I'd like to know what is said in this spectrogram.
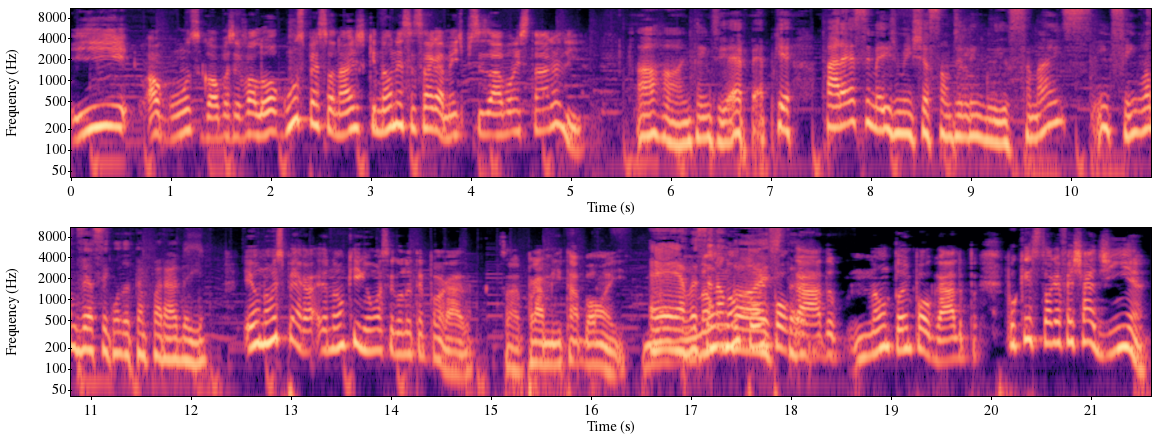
e alguns, igual você falou, alguns personagens que não necessariamente precisavam estar ali. Aham, entendi. É, é porque parece mesmo encheção de linguiça, mas enfim, vamos ver a segunda temporada aí. Eu não esperava, eu não queria uma segunda temporada. Sabe? Pra mim tá bom aí. É, não, você não, não, não gosta. tô empolgado, não tô empolgado, porque a história é fechadinha.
